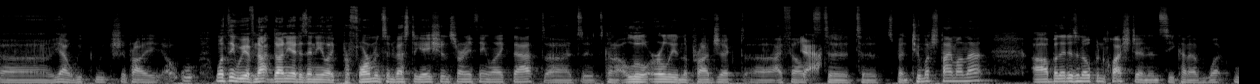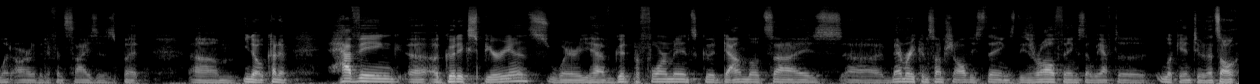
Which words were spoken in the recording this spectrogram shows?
uh, yeah, we, we should probably. Uh, one thing we have not done yet is any like performance investigations or anything like that. Uh, it's it's kind of a little early in the project. Uh, I felt yeah. to to spend too much time on that, uh, but that is an open question and see kind of what what are the different sizes, but um, you know, kind of having a, a, good experience where you have good performance, good download size, uh, memory consumption, all these things. These are all things that we have to look into. And that's all.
